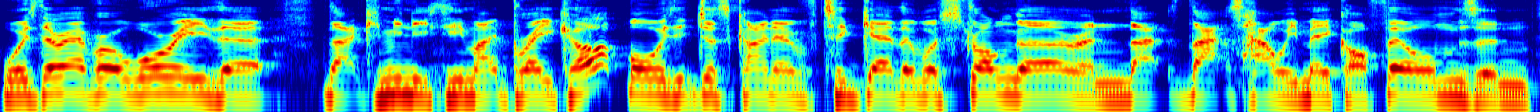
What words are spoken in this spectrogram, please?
was there ever a worry that that community might break up, or was it just kind of together we're stronger, and that that's how we make our films, and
